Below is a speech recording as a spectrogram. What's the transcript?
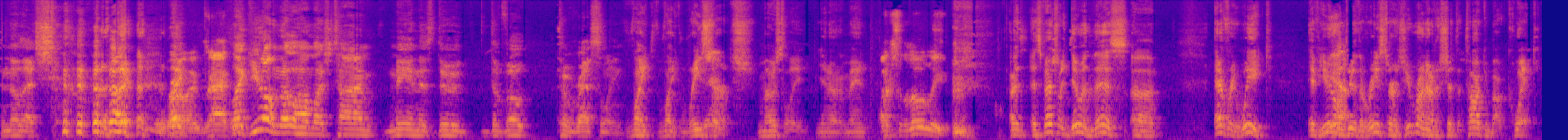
to know that shit. well, like, exactly. like you don't know how much time me and this dude devote to wrestling. Like like research mostly. You know what I mean? absolutely. Especially doing this uh, every week. If you Yeah. don't do the research, you run out of shit to talk about quick.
